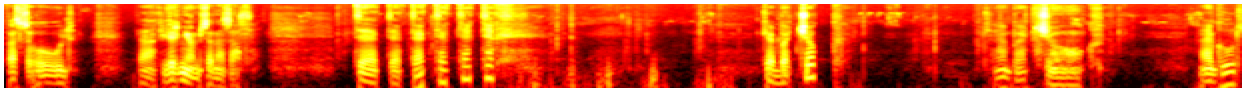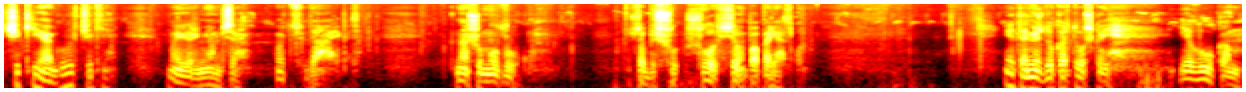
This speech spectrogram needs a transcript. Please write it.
Фасоль. Так, вернемся назад. Так, так, так, так, так, так. Кабачок. Кабачок. Огурчики, огурчики. Мы вернемся вот сюда, ребята. К нашему луку. Чтобы шло, шло все по порядку. Это между картошкой и луком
